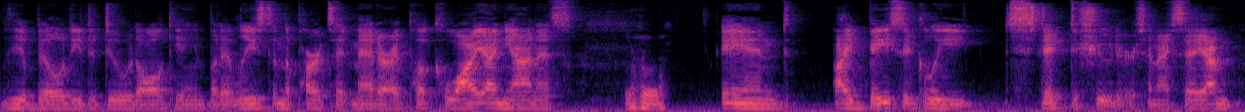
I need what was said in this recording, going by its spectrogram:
the ability to do it all game, but at least in the parts that matter, I put Kawhi on Giannis, mm-hmm. and I basically stick to shooters, and I say I'm,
